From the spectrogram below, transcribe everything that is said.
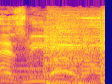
lesbian.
